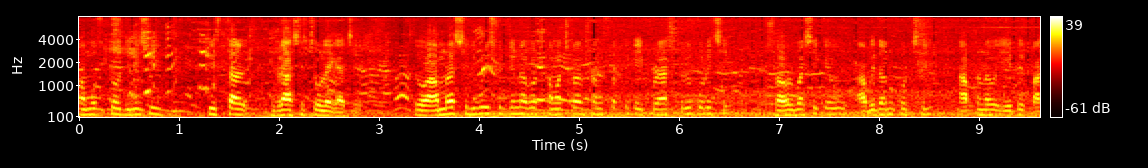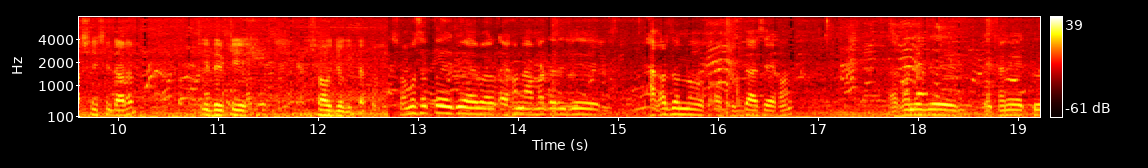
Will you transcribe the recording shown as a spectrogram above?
সমস্ত জিনিসই তিস্তার গ্রাসে চলে গেছে। তো আমরা শিলিগুড়ি সূর্যনগর সমাজ কল্যাণ সংস্থা থেকে এই প্রয়াস শুরু করেছি। শহরবাসীকেও আবেদন করছি, আপনারাও এদের পাশে এসে দাঁড়ান। এদেরকে সহযোগিতা করুন। সমস্যা তো এটা এখন আমাদের যে থাকার জন্য অসুবিধা আছে এখন। এখন এই যে এখানে একটু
